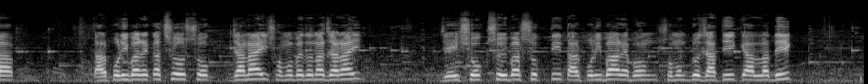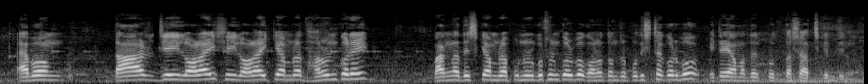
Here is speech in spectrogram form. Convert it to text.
তার পরিবারের কাছেও শোক জানাই, সমবেদনা জানাই যে এই শোক সইবার শক্তি তার পরিবার এবং সমগ্র জাতিকে আল্লাহ দিক এবং তার যেই লড়াই, সেই লড়াইকে আমরা ধারণ করেই বাংলাদেশকে আমরা পুনর্গঠন করব, গণতন্ত্র প্রতিষ্ঠা করব, এটাই আমাদের প্রত্যাশা আজকের দিনে।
